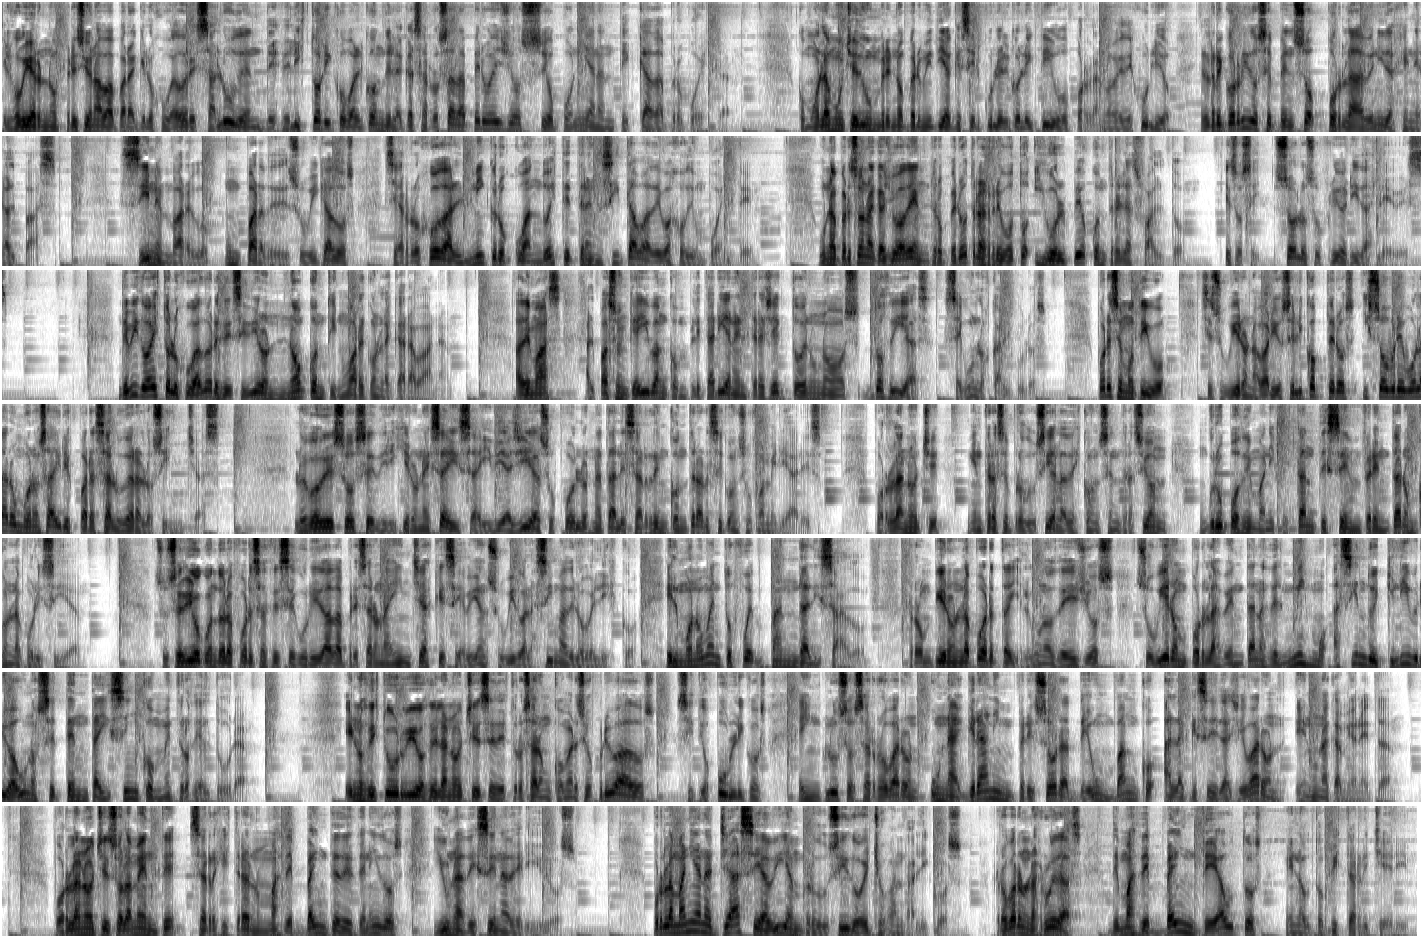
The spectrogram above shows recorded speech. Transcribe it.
El gobierno presionaba para que los jugadores saluden desde el histórico balcón de la Casa Rosada, pero ellos se oponían ante cada propuesta. Como la muchedumbre no permitía que circule el colectivo por la 9 de julio, el recorrido se pensó por la Avenida General Paz. Sin embargo, un par de desubicados se arrojó al micro cuando éste transitaba debajo de un puente. Una persona cayó adentro, pero otra rebotó y golpeó contra el asfalto. Eso sí, solo sufrió heridas leves. Debido a esto, los jugadores decidieron no continuar con la caravana. Además, al paso en que iban, completarían el trayecto en unos dos días, según los cálculos. Por ese motivo, se subieron a varios helicópteros y sobrevolaron Buenos Aires para saludar a los hinchas. Luego de eso se dirigieron a Ezeiza y de allí a sus pueblos natales a reencontrarse con sus familiares. Por la noche, mientras se producía la desconcentración, grupos de manifestantes se enfrentaron con la policía. Sucedió cuando las fuerzas de seguridad apresaron a hinchas que se habían subido a la cima del obelisco. El monumento fue vandalizado. Rompieron la puerta y algunos de ellos subieron por las ventanas del mismo haciendo equilibrio a unos 75 metros de altura. En los disturbios de la noche se destrozaron comercios privados, sitios públicos e incluso se robaron una gran impresora de un banco a la que se la llevaron en una camioneta. Por la noche solamente se registraron más de 20 detenidos y una decena de heridos. Por la mañana ya se habían producido hechos vandálicos. Robaron las ruedas de más de 20 autos en la autopista Richieri.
